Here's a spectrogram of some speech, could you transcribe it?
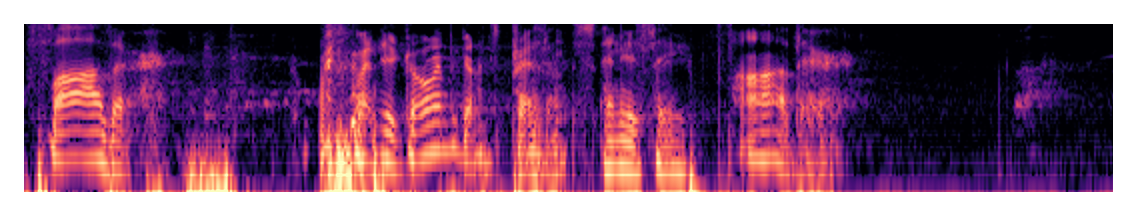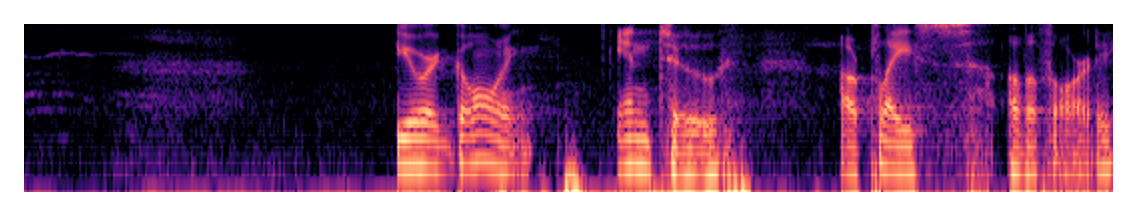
Father, when you go into God's presence and you say, Father, you are going into a place of authority.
